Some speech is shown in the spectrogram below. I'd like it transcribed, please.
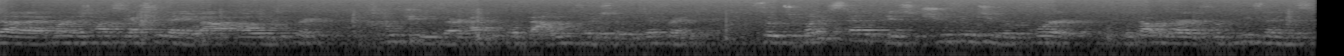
the one of the talks yesterday about how different countries, our ethical values are so different so to what extent is choosing to report without regard for reasons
